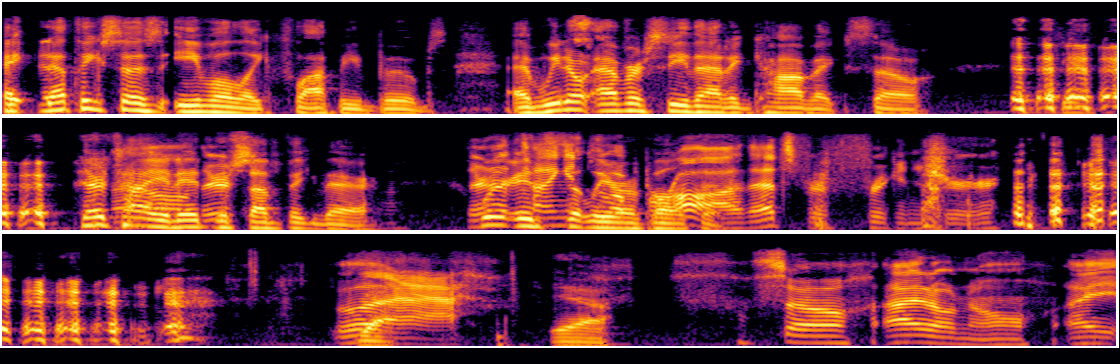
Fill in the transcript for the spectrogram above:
Hey, nothing says evil like floppy boobs, and we don't ever see that in comics. So they're tying Well, into something there. They're We're not tying instantly it to a revolted. bra, that's for freaking sure. Ah. yeah. So I don't know. I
